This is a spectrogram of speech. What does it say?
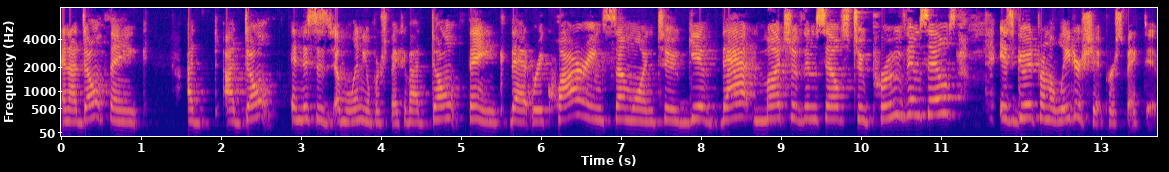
And I don't think, I, I don't and this is a millennial perspective, I don't think that requiring someone to give that much of themselves to prove themselves is good from a leadership perspective.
